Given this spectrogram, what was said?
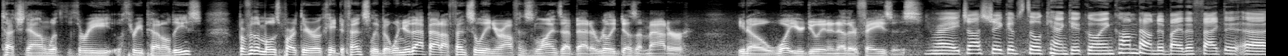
touchdown with three three penalties, but for the most part, they were okay defensively. But when you're that bad offensively and your offensive line's that bad, it really doesn't matter. You know what you're doing in other phases. Right. Josh Jacobs still can't get going, compounded by the fact that uh,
